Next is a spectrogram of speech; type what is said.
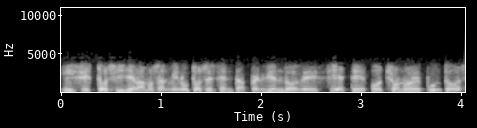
Insisto, si llegamos al minuto 60 perdiendo de 7, 8, 9 puntos,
